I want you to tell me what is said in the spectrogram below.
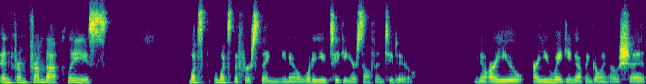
and from from that place, what's what's the first thing, you know, what are you taking yourself into do? You know, are you are you waking up and going, oh shit,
